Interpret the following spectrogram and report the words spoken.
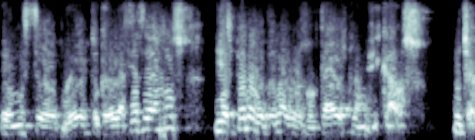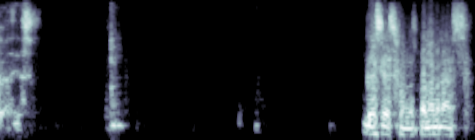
en este proyecto que dura siete años y espero que tenga los resultados planificados. Muchas gracias. Gracias por las palabras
